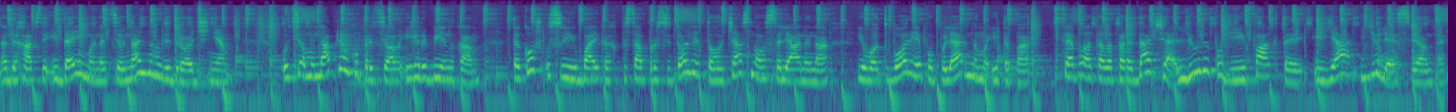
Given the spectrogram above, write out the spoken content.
надихався ідеями національного відродження. У цьому напрямку працював і Гребінка. Також у своїх байках писав про світолі тогочасного селянина. Його твори є популярними і тепер. Це була телепередача Люди, події, факти. І я Юлія Свянтек.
